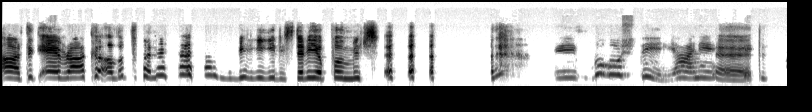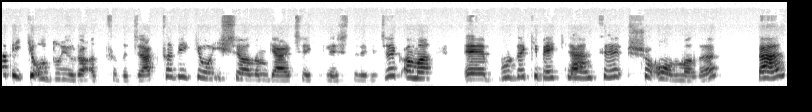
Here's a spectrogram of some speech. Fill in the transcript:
artık evrakı alıp hani bilgi girişleri yapılmış. e, bu hoş değil. Yani evet. e, tabii ki o duyuru atılacak. Tabii ki o işe alım gerçekleştirilecek ama e, buradaki beklenti şu olmalı. Ben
